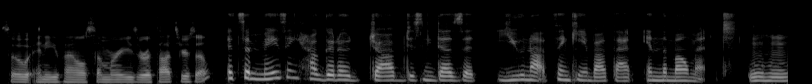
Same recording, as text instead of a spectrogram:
So, any final summaries or thoughts yourself? It's amazing how good a job Disney does at you not thinking about that in the moment. Mm-hmm.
